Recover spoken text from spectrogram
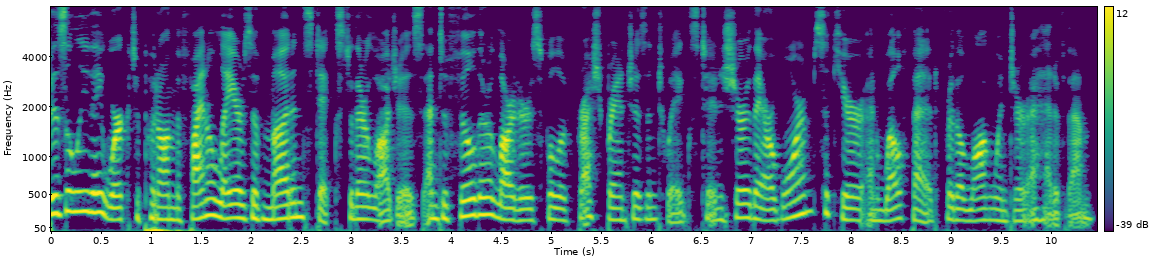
Busily they work to put on the final layers of mud and sticks to their lodges and to fill their larders full of fresh branches and twigs to ensure they are warm, secure, and well fed for the long winter ahead of them.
